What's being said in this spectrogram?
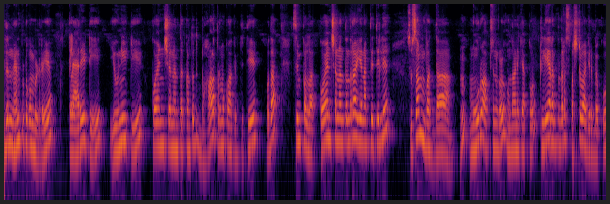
ಇದನ್ನು ನೆನ್ಪಿಟ್ಕೊಂಡ್ಬಿಡ್ರಿ ಕ್ಲಾರಿಟಿ ಯೂನಿಟಿ ಕೊಯೆನ್ಷನ್ ಅಂತಕ್ಕಂಥದ್ದು ಭಾಳ ಪ್ರಮುಖವಾಗಿರ್ತೈತಿ. ಹೌದಾ? ಸಿಂಪಲ್ ಕೊಯೆನ್ಷನ್ ಅಂತಂದ್ರೆ ಏನಾಗ್ತೈತಿ ಇಲ್ಲಿ? ಸುಸಂಬದ್ಧ? ಮೂರು ಆಪ್ಷನ್ಗಳು ಹೊಂದಾಣಿಕೆ ಆಗ್ತವೆ. ಕ್ಲಿಯರ್ ಅಂತಂದ್ರೆ ಸ್ಪಷ್ಟವಾಗಿರಬೇಕು.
